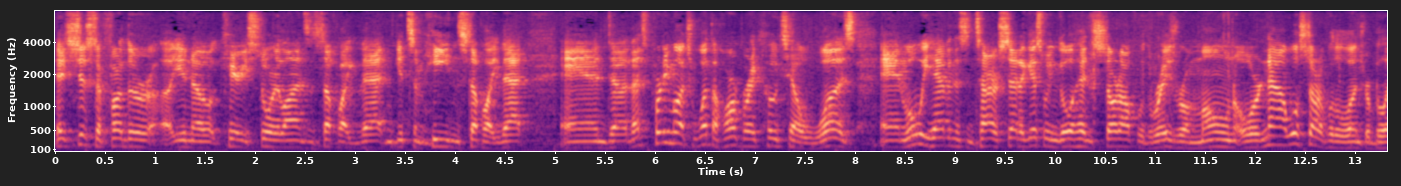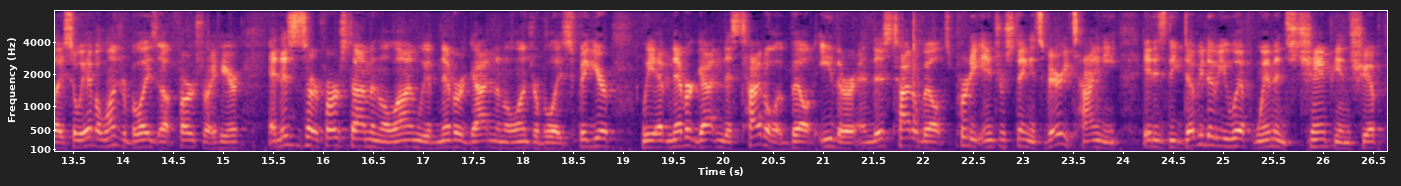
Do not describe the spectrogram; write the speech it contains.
It's just a further, uh, you know, carry storylines and stuff like that, and get some heat and stuff like that and uh, that's pretty much what the Heartbreak Hotel was. And what we have in this entire set, I guess we can go ahead and start off with Razor Ramon, or now nah, we'll start off with Alundra Blaze. So we have a Alundra Blaze up first right here, and this is her first time in the line. We have never gotten an Alundra Blaze figure. We have never gotten this title belt either, and this title belt is pretty interesting. It's very tiny. It is the WWF Women's Championship.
